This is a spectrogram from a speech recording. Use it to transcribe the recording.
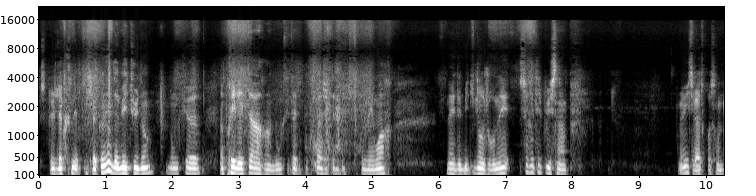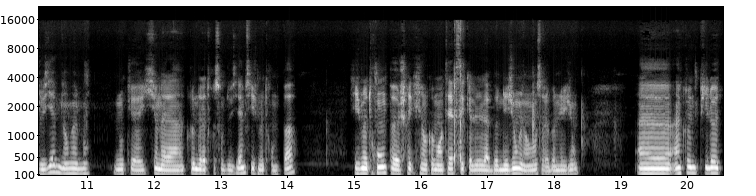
parce que je la connais, je la connais d'habitude, hein. donc après il est tard, hein, donc c'est peut-être pour ça, j'ai peut-être des trous de mémoire, mais d'habitude en journée, ça aurait été plus simple? Oui, c'est la 312e normalement. Donc euh, ici on a un clone de la 312e si je me trompe pas. Si je me trompe, euh, je serai écrit en commentaire c'est quelle est la bonne légion, mais normalement c'est la bonne légion. Euh, un clone pilote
